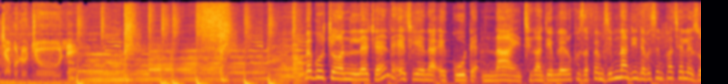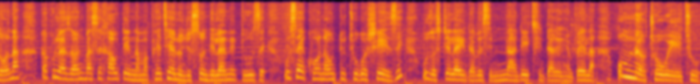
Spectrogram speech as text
Chabulujule. bekuJohn Legend ethi yena a good night kanti emlelo khuza FM zimnandi indaba esiniphathele zona. Kakhulukazi abantu baseGauteng namaphethelo nje sondelana eduze. Usekhona untuthuko shezi uzositshela indaba ezimnandi ezithinta ke ngempela umnotho wethu.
